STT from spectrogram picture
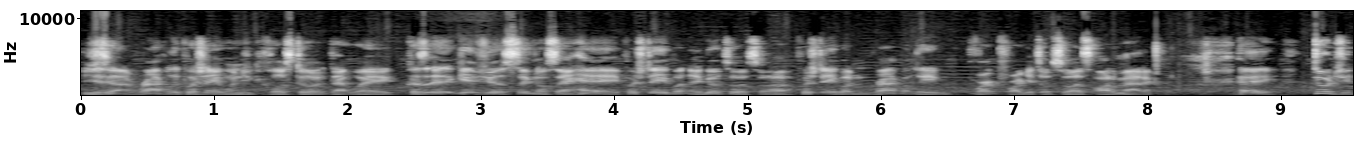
You just gotta rapidly push A when you get close to it. That way, because it gives you a signal saying, "Hey, push the A button to go to it." So I uh, push the A button rapidly right before I get to it, so that's automatic. Hey, don't you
